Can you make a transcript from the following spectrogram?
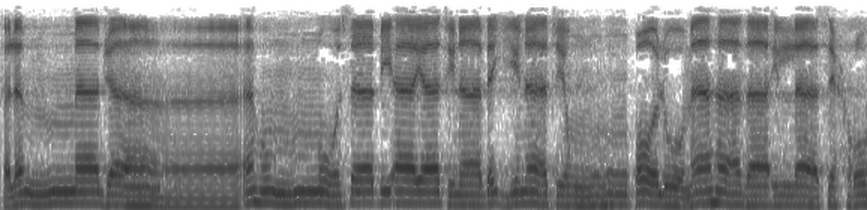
فَلَمَّا جَاءَهُم مُوسَى بِآيَاتِنَا بَيِّنَاتٍ قَالُوا مَا هَذَا إِلَّا سِحْرٌ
